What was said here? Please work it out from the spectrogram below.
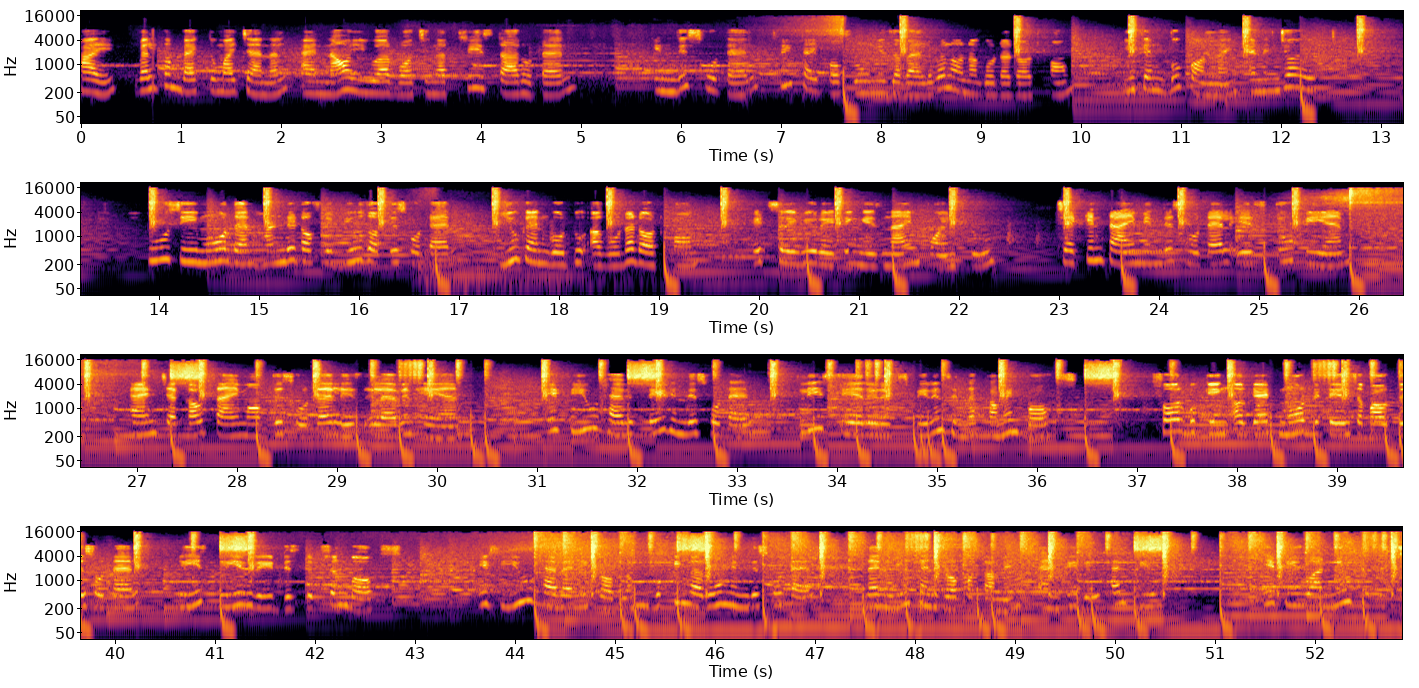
Hi, welcome back to my channel and now you are watching a 3 star hotel. In this hotel, 3 type of room is available on agoda.com. You can book online and enjoy it. To see more than 100 of reviews of this hotel, you can go to agoda.com. Its review rating is 9.2. Check-in time in this hotel is 2 pm and checkout time of this hotel is 11 am. If you have stayed in this hotel, please share your experience in the comment box. For booking or get more details about this hotel, please please read description box. If you have any problem booking a room in this hotel, then you can drop a comment and we will help you. If you are new to this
